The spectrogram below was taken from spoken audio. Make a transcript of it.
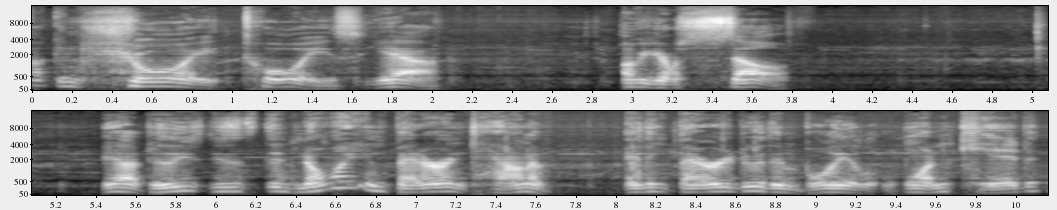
Fucking Choi toys, yeah. Of yourself. Yeah, do these, is, did nobody better in town have anything better to do than bully one kid?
